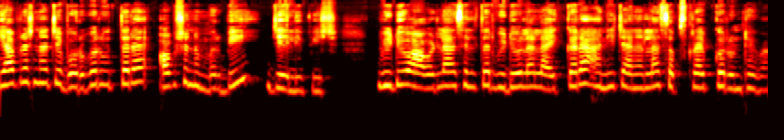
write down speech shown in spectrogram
या प्रश्नाचे बरोबर उत्तर आहे. Option number B jellyfish video आवडला असेल तर व्हिडिओला लाईक करा आणि चॅनलला सबस्क्राईब करून ठेवा.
